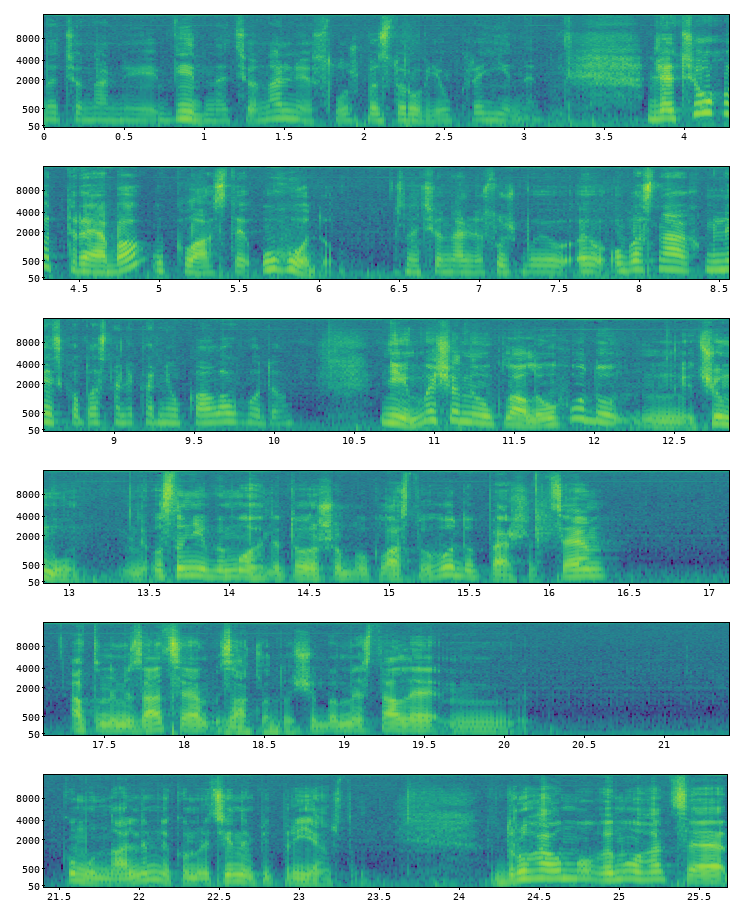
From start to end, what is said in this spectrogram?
національної, від Національної служби здоров'я України. Для цього треба укласти угоду з Національною службою. Е, Обласна Хмельницька обласна лікарня уклала угоду. Ні, ми ще не уклали угоду. Чому? Основні вимоги для того, щоб укласти угоду, перше, це автономізація закладу, щоб ми стали комунальним некомерційним підприємством. Друга вимога це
